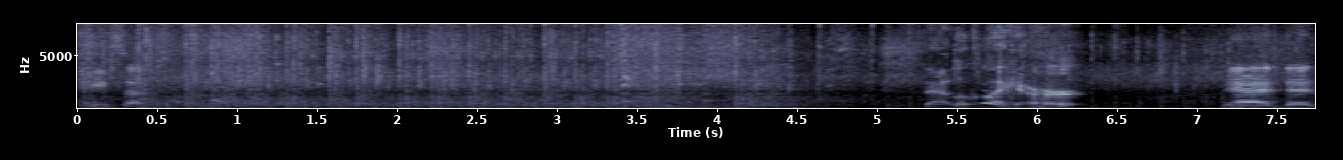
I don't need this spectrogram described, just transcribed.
He sucks. That looked like it hurt. Yeah, it did.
